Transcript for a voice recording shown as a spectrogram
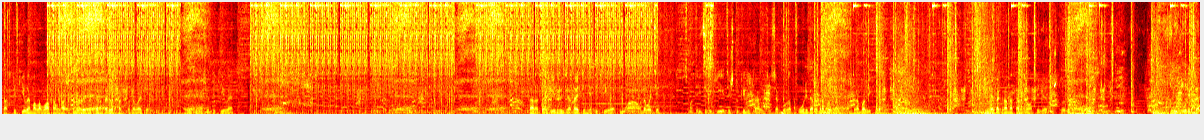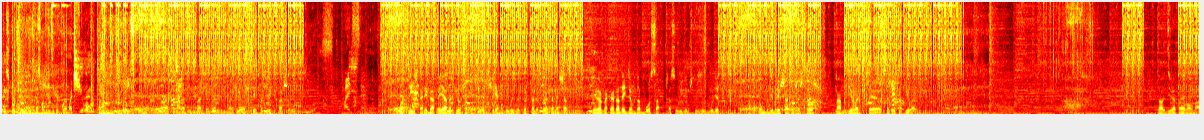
Так, текилы маловато у нас, чтобы вызвать вертолет, так что давайте выпьем еще текилы. Так, дорогие друзья, дайте мне текилы. Вау, давайте. Смотрите, какие эти штуки летают здесь. Аккуратно. О, ребята, дробовик. Дробовик не нужен. Или это гранатомет, или это что-то. О, ребята, сколько у Посмотрите, какое мочило происходит. Нате, нате, нате, нате, нате. Я вас всех поперекашиваю. Отлично, ребята, я напился текила, теперь я могу вызвать вертолет. Но это мы сейчас, наверное, когда дойдем до босса, сейчас увидим, что здесь будет. А потом будем решать уже, что нам делать э, с этой текилой. Так, девятая волна.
